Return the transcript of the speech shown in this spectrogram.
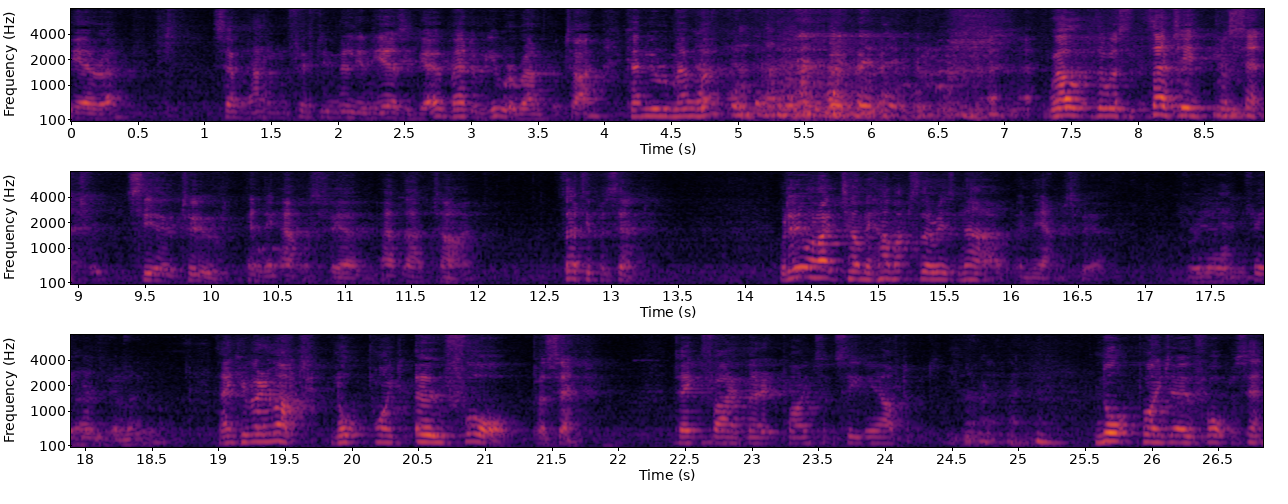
era, 750 million years ago? Madam, you were around at the time. Can you remember? well, there was 30% CO2 in the atmosphere at that time. 30%. Would anyone like to tell me how much there is now in the atmosphere? 300. Thank you very much. 0.04%. Take five merit points and see me afterwards. 0.04%.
